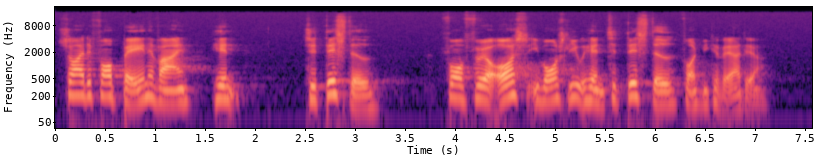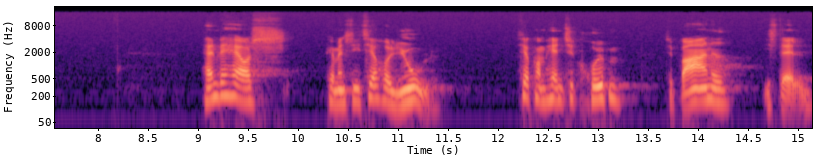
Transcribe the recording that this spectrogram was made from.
Så er det for at bane vejen hen til det sted. For at føre os i vores liv hen til det sted, for at vi kan være der. Han vil have os, kan man sige, til at holde jul. Til at komme hen til krybben, til barnet i stallen.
